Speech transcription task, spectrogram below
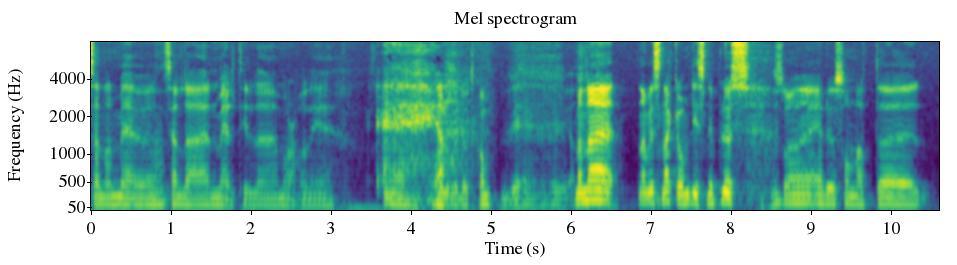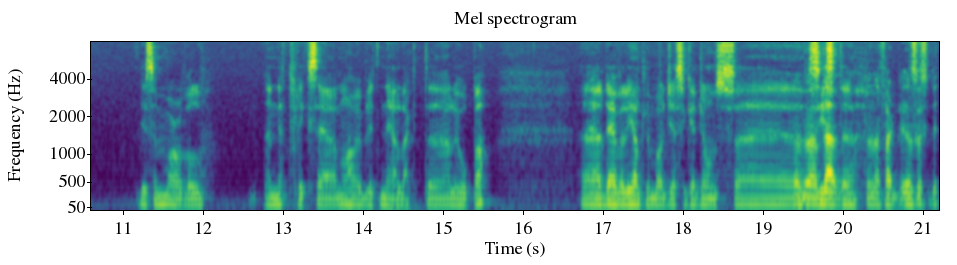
send, en mail, send deg en mail til eh, Marvel i hollywood.com. Men eh, når vi snakker om Disney Plus, så er det jo sånn at eh, disse Marvel eh, har jo blitt nedlagt uh, allihopa. Eh, Det er vel egentlig bare Jessica Jones eh, Den, den, siste den, den er ferdig. Skal,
